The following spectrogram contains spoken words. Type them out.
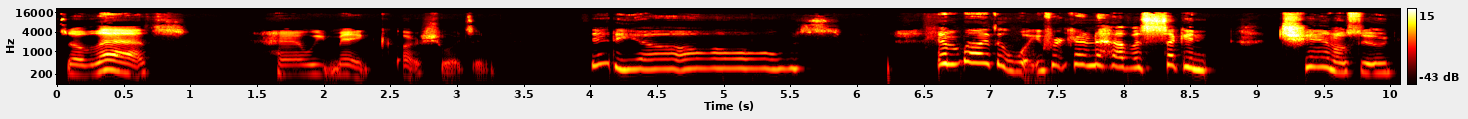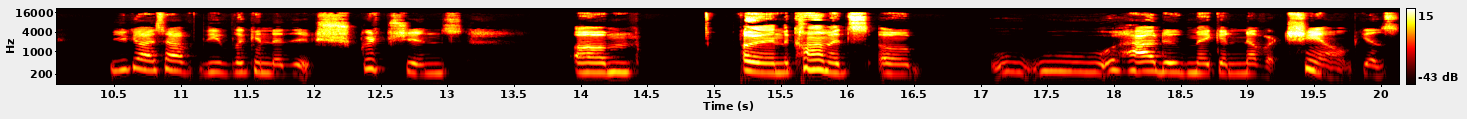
So that's how we make our shorts and videos. And by the way, we're gonna have a second channel soon. You guys have the link in the descriptions, um, in the comments of how to make another channel because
